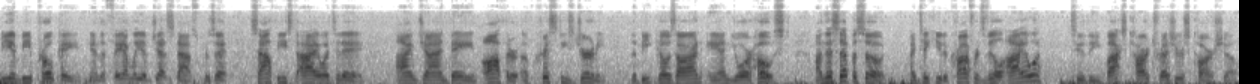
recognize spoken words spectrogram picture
B&B Propane and the family of Jet Stops present Southeast Iowa Today. I'm John Bain, author of Christie's Journey, The Beat Goes On, and your host. On this episode, I take you to Crawfordsville, Iowa, to the Boxcar Treasures Car Show.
